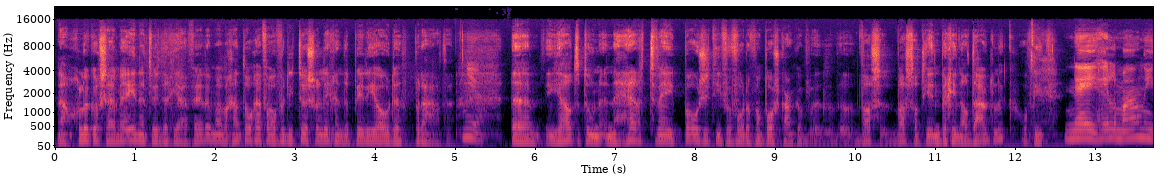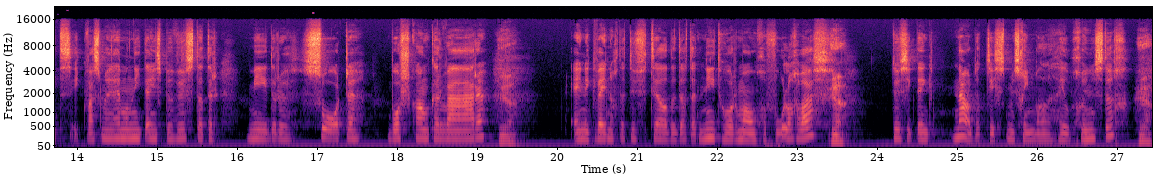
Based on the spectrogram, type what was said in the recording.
Nou, gelukkig zijn we 21 jaar verder, maar we gaan toch even over die tussenliggende periode praten. Ja. Uh, je had toen een HER2-positieve vorm van borstkanker. Was, was dat je in het begin al duidelijk, of niet? Nee, helemaal niet. Ik was me helemaal niet eens bewust dat er meerdere soorten borstkanker waren. Ja. En ik weet nog dat u vertelde dat het niet hormoongevoelig was. Ja. Dus ik denk, nou, dat is misschien wel heel gunstig. Ja.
